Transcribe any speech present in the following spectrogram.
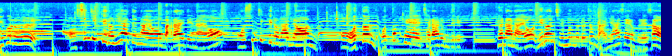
이거를 어, 순짓기를 해야 되나요? 말아야 되나요? 어, 순짓기를 하면 어, 어떤, 어떻게 제라늄들이 변하나요? 이런 질문들을 좀 많이 하세요. 그래서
